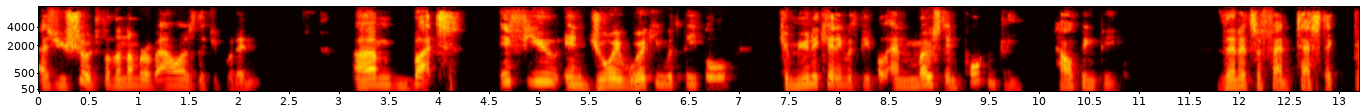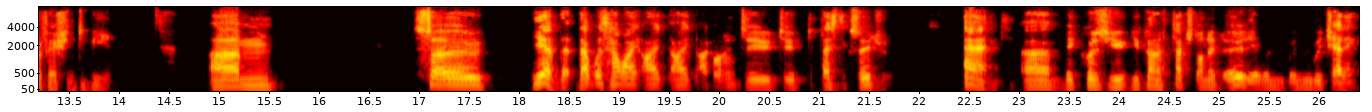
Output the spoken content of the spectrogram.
as you should for the number of hours that you put in. Um, but if you enjoy working with people, communicating with people, and most importantly, helping people, then it's a fantastic profession to be in. Um, so yeah, that, that was how I, I, I got into to, to plastic surgery. And uh, because you, you kind of touched on it earlier when, when we were chatting,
